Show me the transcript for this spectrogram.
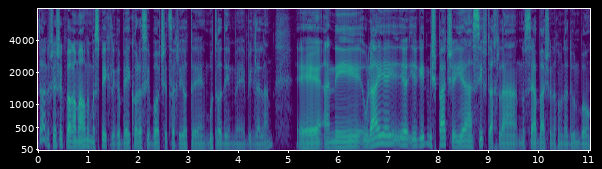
טוב, אני חושב שכבר אמרנו מספיק לגבי כל הסיבות שצריך להיות uh, מוטרדים uh, בגללן. Uh, אני אולי uh, אגיד משפט שיהיה הספתח לנושא הבא שאנחנו נדון בו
